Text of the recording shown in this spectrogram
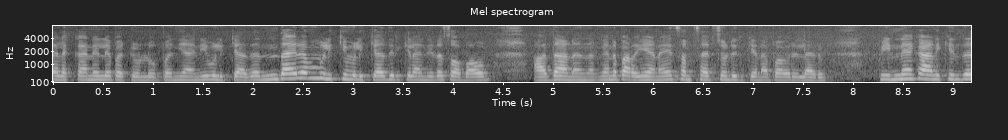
വിലക്കാനല്ലേ പറ്റുള്ളൂ. ഇപ്പം ഞാൻ അനി വിളിക്കാതെ എന്തായാലും അവൻ വിളിക്കും. വിളിക്കാതിരിക്കില്ല അനിയുടെ സ്വഭാവം അതാണ് എന്നങ്ങനെ പറയുകയാണെ സംസാരിച്ചുകൊണ്ടിരിക്കുകയാണ് അപ്പോൾ അവരെല്ലാവരും. പിന്നെ കാണിക്കുന്നത്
